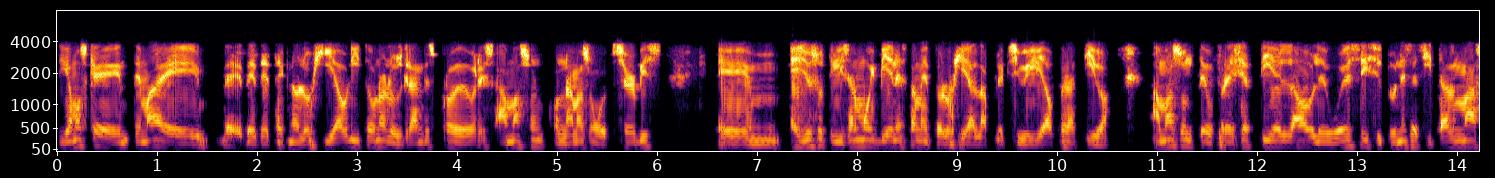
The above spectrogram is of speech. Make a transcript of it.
Digamos que en tema de, tecnología ahorita uno de los grandes proveedores, Amazon, con Amazon Web Service, Em, ellos utilizan muy bien esta metodología, la flexibilidad operativa. Amazon te ofrece a ti el AWS y si tú necesitas más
